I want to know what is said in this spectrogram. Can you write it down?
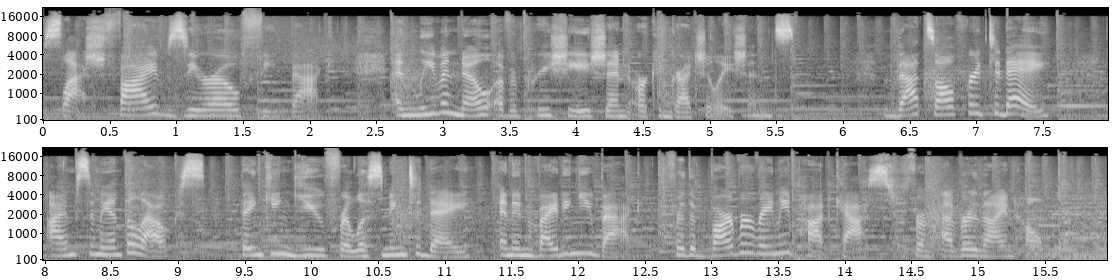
slash 50 feedback and leave a note of appreciation or congratulations. That's all for today. I'm Samantha Laux, thanking you for listening today and inviting you back for the Barbara Rainey podcast from Ever Thine Home.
